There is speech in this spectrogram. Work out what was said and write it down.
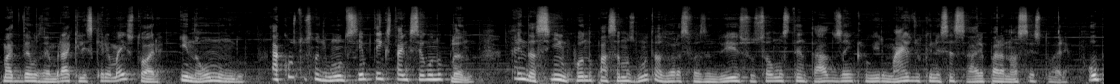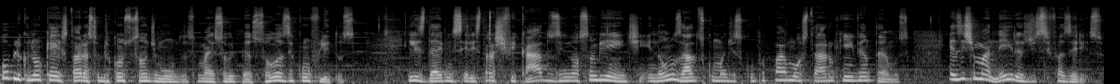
mas devemos lembrar que eles querem uma história e não um mundo. A construção de mundo sempre tem que estar em segundo plano. Ainda assim, quando passamos muitas horas fazendo isso, somos tentados a incluir mais do que o necessário para a nossa história. O público não quer histórias sobre construção de mundos, mas sobre pessoas e conflitos eles devem ser estratificados em nosso ambiente e não usados como uma desculpa para mostrar o que inventamos. Existem maneiras de se fazer isso.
